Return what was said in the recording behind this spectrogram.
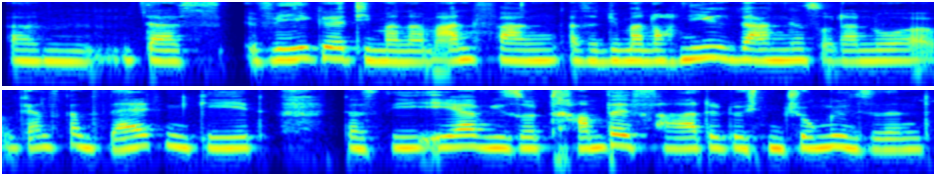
dass Wege, die man am Anfang, also die man noch nie gegangen ist oder nur ganz, ganz selten geht, dass die eher wie so Trampelpfade durch den Dschungel sind.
